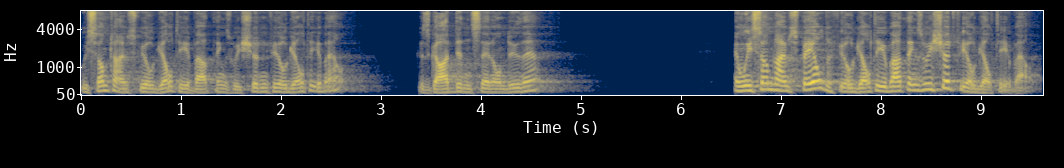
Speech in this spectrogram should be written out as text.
we sometimes feel guilty about things we shouldn't feel guilty about because God didn't say don't do that. And we sometimes fail to feel guilty about things we should feel guilty about.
